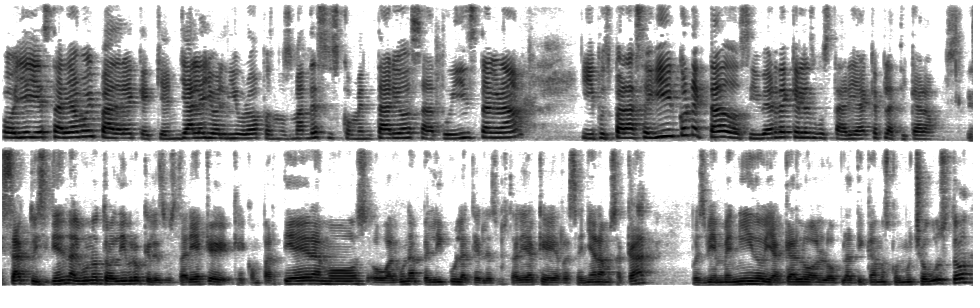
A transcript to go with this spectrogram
Oye, y estaría muy padre que quien ya leyó el libro, pues nos mande sus comentarios a tu Instagram y pues para seguir conectados y ver de qué les gustaría que platicáramos. Exacto, y si tienen algún otro libro que les gustaría que, compartiéramos o alguna película que les gustaría que reseñáramos acá, pues bienvenido y acá lo, lo platicamos con mucho gusto.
